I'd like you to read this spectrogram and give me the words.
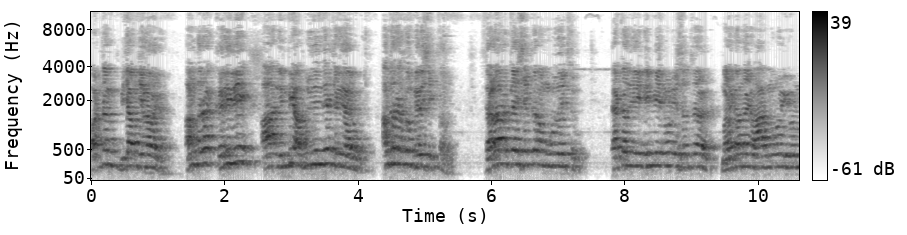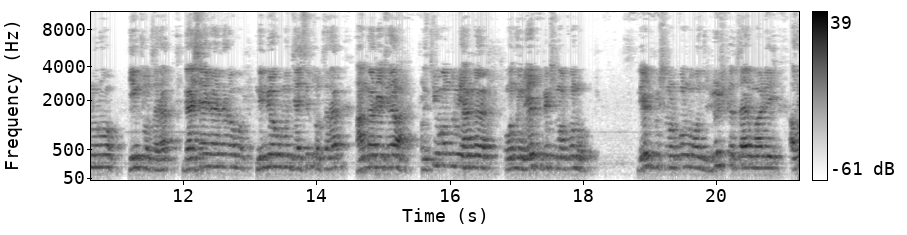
ಒಟ್ಟು ನಮ್ಮ ಬಿಜಾಪುರ ಜಿಲ್ಲಾದಾಗ ಅಂದ್ರ ಖರೀದಿ ಆ ನಿಂಬಿ ಅಭಿವೃದ್ಧಿಯಿಂದ ತೆಗೆದಾರು ಅಂದ್ರೆ ಅದು ಬೆಲೆ ಸಿಗ್ತವೆ ದಳಾರ ಕೈ ನಮ್ಗೆ ಮುಗಿದೋಯ್ತು ಯಾಕಂದ್ರೆ ಈ ನಿಂಬೆ ನೋಡಿ ಸತ್ತ ಮಳೆಗಾಲದಾಗ ಆರ್ನೂರು, ಏಳ್ನೂರು ಹಿಂಗ್ ತೋರ್ತಾರೆ ಬೇಸಾಯದಾಗ ನಿಂಬೆ ಹೋಗಿ ಮುಂದೆ ಜಾಸ್ತಿ ತೋರ್ತಾರ ಹಂಗ ರೇಟ್ ಪ್ರತಿಯೊಂದು ಹೆಂಗ ಒಂದು ರೇಟ್ ಫಿಕ್ಸ್ ಮಾಡ್ಕೊಂಡು ರೇಟ್ ಫಿಕ್ಸ್ ಮಾಡ್ಕೊಂಡು ಒಂದು ಜ್ಯೂಸ್ ತಯಾರು ಮಾಡಿ, ಅದು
